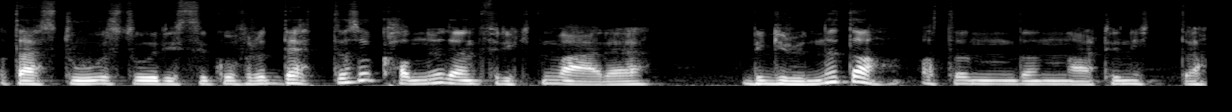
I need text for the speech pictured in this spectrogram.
at det er stor, stor risiko for å dette, så kan jo den frykten være begrunnet, da. At den, den er til nytte.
